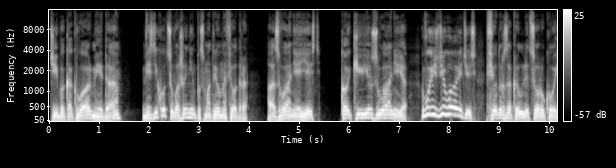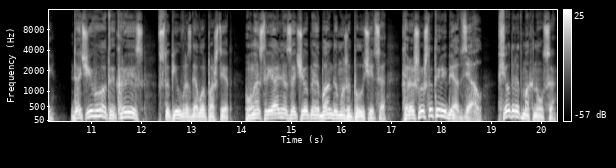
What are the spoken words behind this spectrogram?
«Типа как в армии, да?» Вездеход с уважением посмотрел на Федора. «А звания есть?» «Какие звания? Вы издеваетесь?» Федор закрыл лицо рукой. «Да чего ты, крыс?» — вступил в разговор паштет. «У нас реально зачетная банда может получиться. Хорошо, что ты ребят взял». Федор отмахнулся.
